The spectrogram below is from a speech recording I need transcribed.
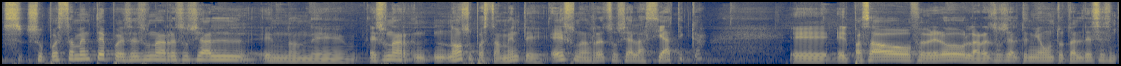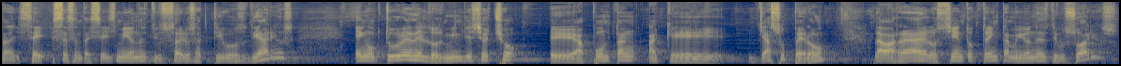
supuestamente pues es una red social en donde es una no supuestamente es una red social asiática. Eh, el pasado febrero la red social tenía un total de 66, 66 millones de usuarios activos diarios. En octubre del 2018 eh, apuntan a que ya superó la barrera de los 130 millones de usuarios.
